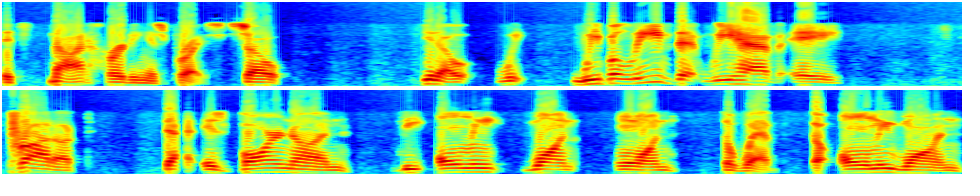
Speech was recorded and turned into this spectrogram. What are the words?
It's not hurting his price. So, you know, we we believe that we have a product that is bar none the only one on the web, the only one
